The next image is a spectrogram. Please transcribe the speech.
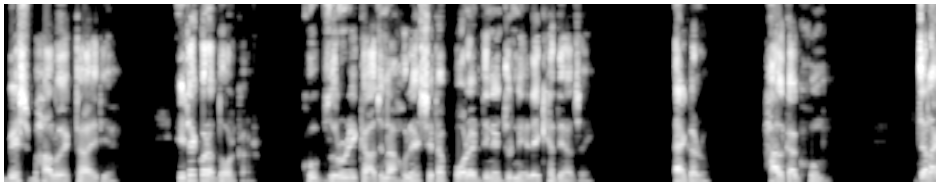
বেশ ভালো একটা আইডিয়া এটা করা দরকার। খুব জরুরি কাজ না হলে সেটা পরের দিনের জন্য রেখে দেওয়া যায়। এগারো, হালকা ঘুম। যারা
